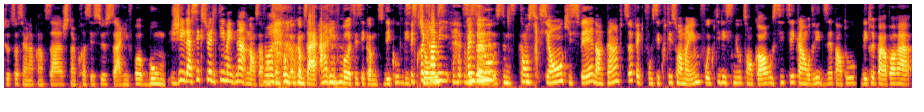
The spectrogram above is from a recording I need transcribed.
Tout ça, c'est un apprentissage, c'est un processus. Ça arrive pas, boum, j'ai la sexualité maintenant. Non, ça fonctionne pas comme, ça arrive pas. Tu sais, c'est comme tu découvres des petites programmé. C'est C'est une petite construction qui se fait dans le temps, puis tout ça. Fait qu'il faut s'écouter soi-même, faut écouter les signaux de son corps aussi. Tu sais, quand Audrey disait tantôt des trucs par rapport à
